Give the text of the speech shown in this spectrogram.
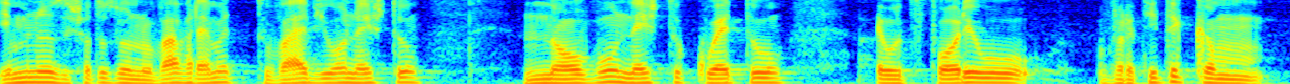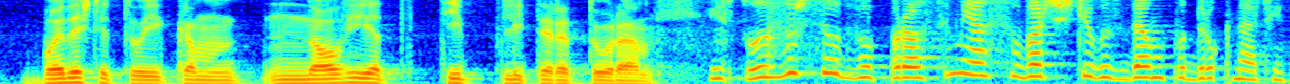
именно защото за това време това е било нещо ново, нещо, което е отворило вратите към бъдещето и към новият тип литература. Изплъзваш се от въпроса ми, аз обаче ще го задам по друг начин.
